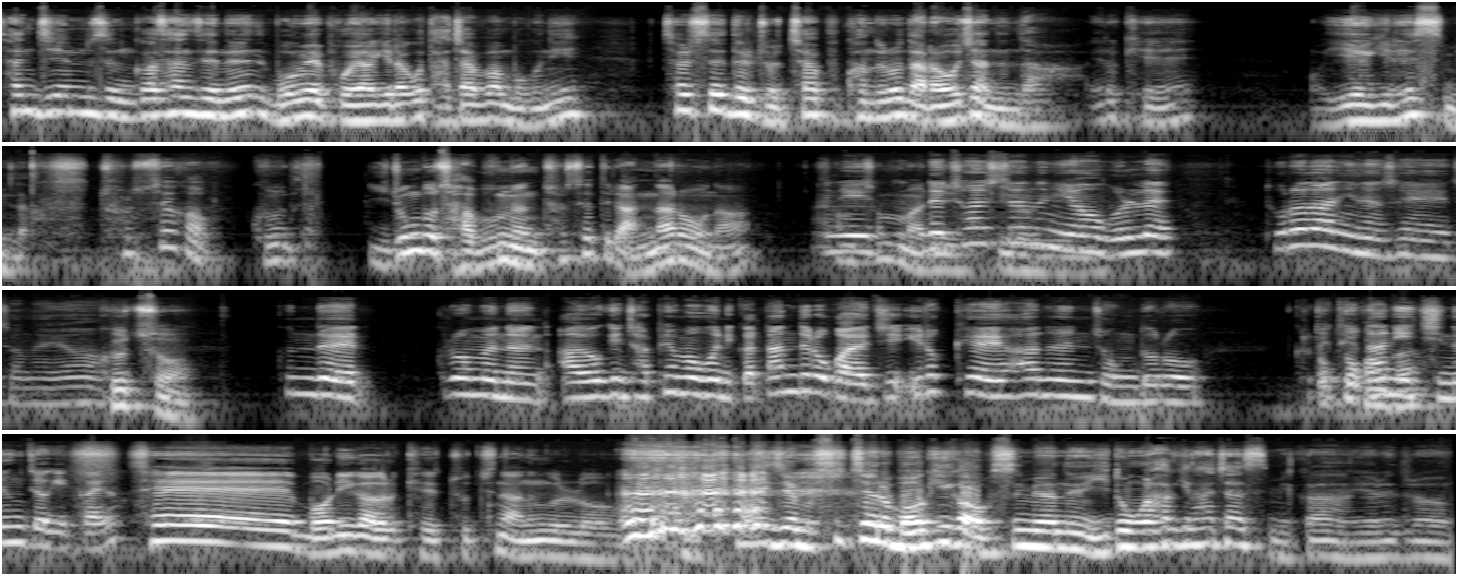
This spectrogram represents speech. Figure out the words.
산짐승과 산새는 몸의 보약이라고 다 잡아먹으니 철새들조차 북한으로 날아오지 않는다. 이렇게 어, 이 얘기를 했습니다. 철새가 그 이 정도 잡으면 철새들이 안 날아오나? 아니 3천 근데 철새는요. 원래 돌아다니는 새잖아요. 그렇죠. 근데 그러면은 아 여긴 잡혀 먹으니까 딴 데로 가야지 이렇게 하는 정도로 그렇게 똑똑한가? 대단히 지능적일까요? 새 머리가 그렇게 좋지는 않은 걸로. 근데 이제 뭐 실제로 먹이가 없으면은 이동을 하긴 하지 않습니까? 예를 들어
